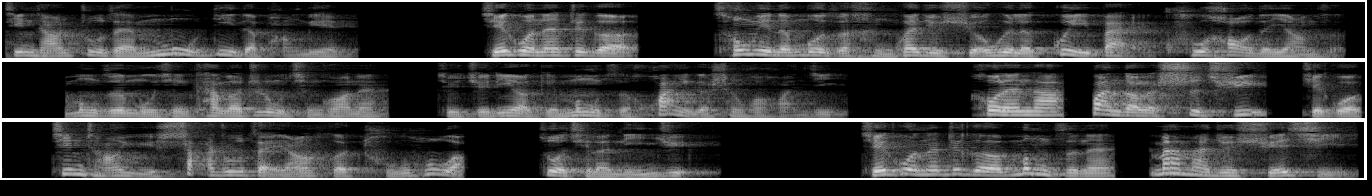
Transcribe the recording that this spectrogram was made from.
经常住在墓地的旁边，结果呢，这个聪明的孟子很快就学会了跪拜、哭号的样子。孟子的母亲看到这种情况呢。就决定要给孟子换一个生活环境。后来他换到了市区，结果经常与杀猪宰羊和屠户啊做起了邻居。结果呢，这个孟子呢，慢慢就学起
